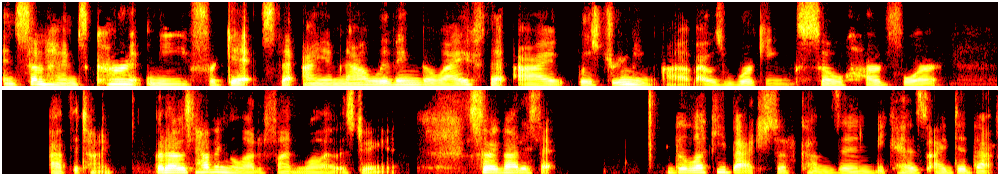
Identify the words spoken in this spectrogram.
And sometimes current me forgets that i am now living the life that i was dreaming of i was working so hard for at the time. But i was having a lot of fun while i was doing it. So i got to say the lucky batch stuff comes in because I did that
